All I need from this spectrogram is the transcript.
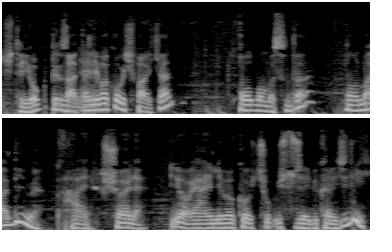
İşte yok. Zaten evet. Livakovic varken olmaması da normal değil mi? Hayır. Şöyle. Yok yani Livakovic çok üst düzey bir kaleci değil.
